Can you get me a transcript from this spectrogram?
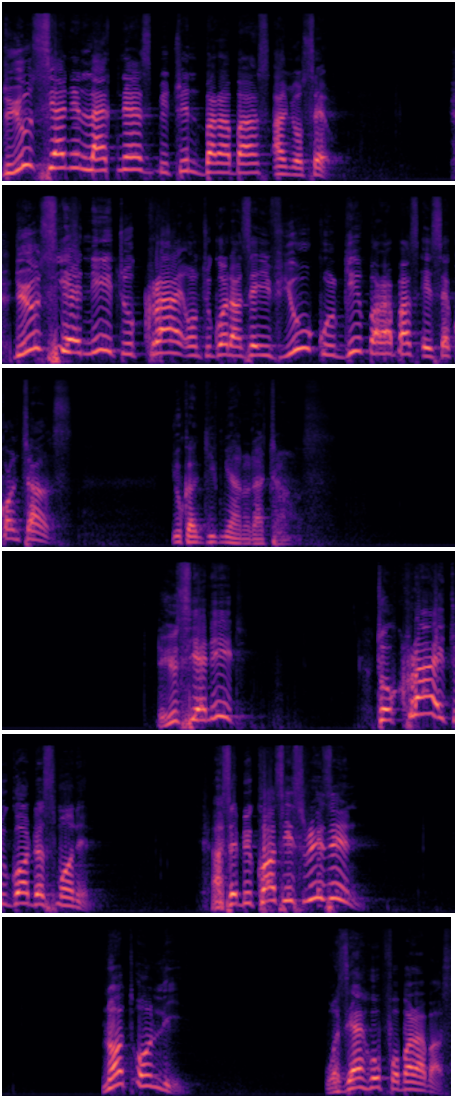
Do you see any likeness between Barabbas and yourself? Do you see a need to cry unto God and say, if you could give Barabbas a second chance, you can give me another chance? Do you see a need to cry to God this morning? I say, because He's risen. Not only was there hope for Barabbas,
